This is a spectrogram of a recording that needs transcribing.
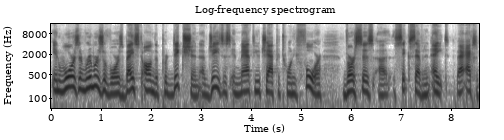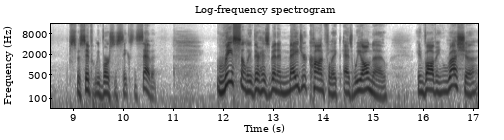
in wars and rumors of wars based on the prediction of Jesus in Matthew chapter 24, verses uh, 6, 7, and 8. Actually, specifically verses 6 and 7. Recently, there has been a major conflict, as we all know, involving Russia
